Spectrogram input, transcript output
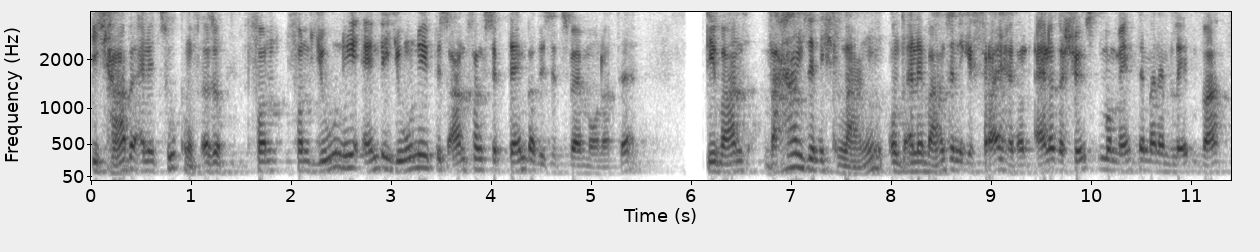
ich habe eine Zukunft. Also von, von Juni, Ende Juni bis Anfang September, diese zwei Monate, die waren wahnsinnig lang und eine wahnsinnige Freiheit. Und einer der schönsten Momente in meinem Leben war,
